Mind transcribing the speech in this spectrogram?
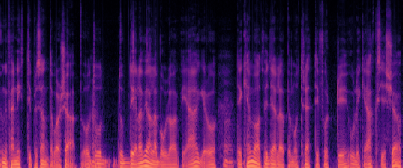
ungefär 90% av våra köp. Och då, Mm. då delar vi alla bolag vi äger. Och Mm. det kan vara att vi delar upp emot 30-40 olika aktieköp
